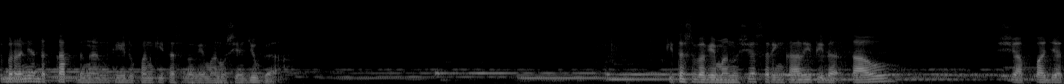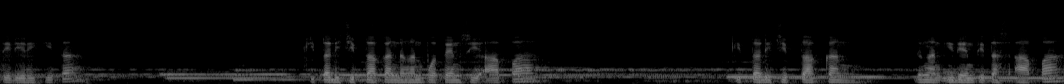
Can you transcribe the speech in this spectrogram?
sebenarnya dekat dengan kehidupan kita sebagai manusia juga. Kita sebagai manusia sering kali tidak tahu siapa jati diri kita. Kita diciptakan dengan potensi apa? Kita diciptakan dengan identitas apa?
